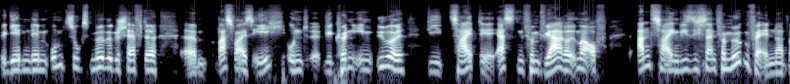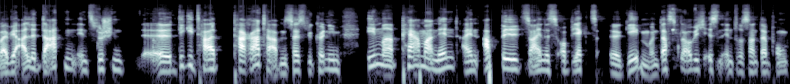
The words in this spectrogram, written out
wir geben dem Umzugsmöbelgeschäfte, ähm, was weiß ich. Und äh, wir können ihm über die Zeit der ersten fünf Jahre immer auch anzeigen, wie sich sein Vermögen verändert, weil wir alle Daten inzwischen äh, digital parat haben. Das heißt, wir können ihm immer permanent ein Abbild seines Objekts äh, geben. Und das, glaube ich, ist ein interessanter Punkt.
